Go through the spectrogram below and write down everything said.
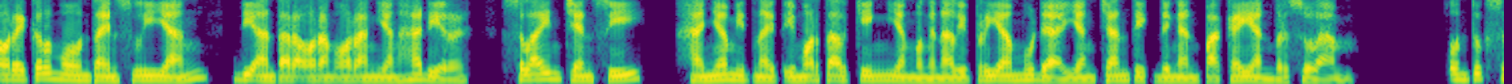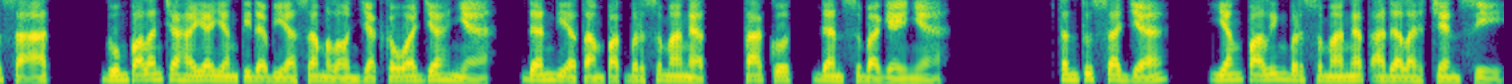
Oracle Mountains Liang, di antara orang-orang yang hadir, selain Chen Xi, hanya Midnight Immortal King yang mengenali pria muda yang cantik dengan pakaian bersulam. Untuk sesaat, gumpalan cahaya yang tidak biasa melonjak ke wajahnya, dan dia tampak bersemangat, takut, dan sebagainya. Tentu saja, yang paling bersemangat adalah Chen Xi.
